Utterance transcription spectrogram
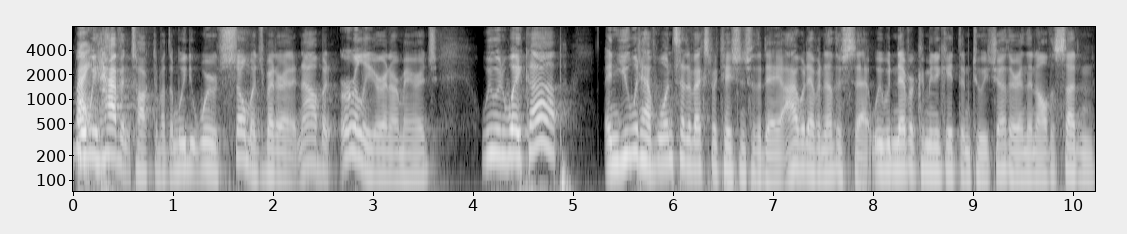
Right. we haven't talked about them. We, we're so much better at it now. But earlier in our marriage, we would wake up and you would have one set of expectations for the day. I would have another set. We would never communicate them to each other. And then all of a sudden,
